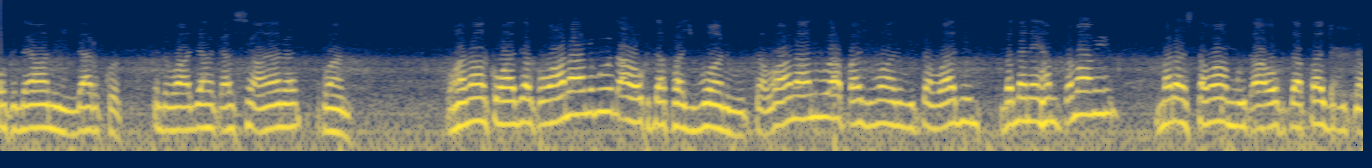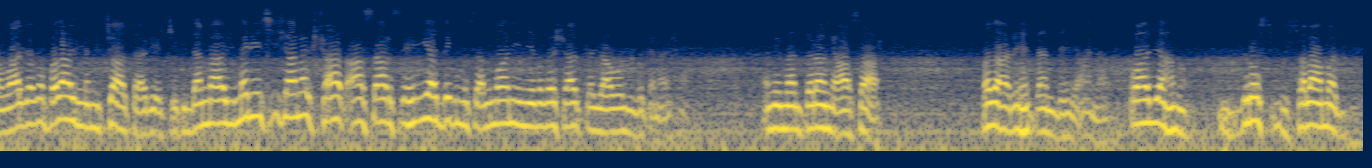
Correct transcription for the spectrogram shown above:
اکدیانی در کت. اد واجہ کسی آیا آیانا وان وانا کو واجہ کو وانا نبود آوکتا پجبوان بودتا وانا نبود پجبوان بودتا واجی بدن ہم تمامی مرض تمام بود آوکتا پج بودتا واجہ کو پلاج میں چاہتا رہی چکی دم آج مری چیشانک شاید آثار سہریہ دیکھ مسلمانی نہیں بگا شاید تجاوز بکنا شاید ہمیں منترہ میں آثار خدا رہتن دے جانا واجہ ہم درست بھی سلامت بھی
